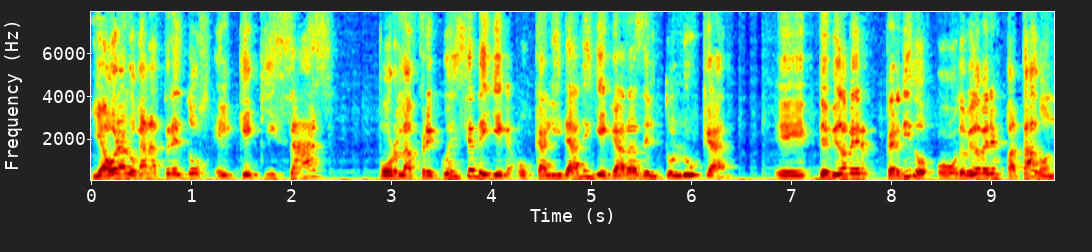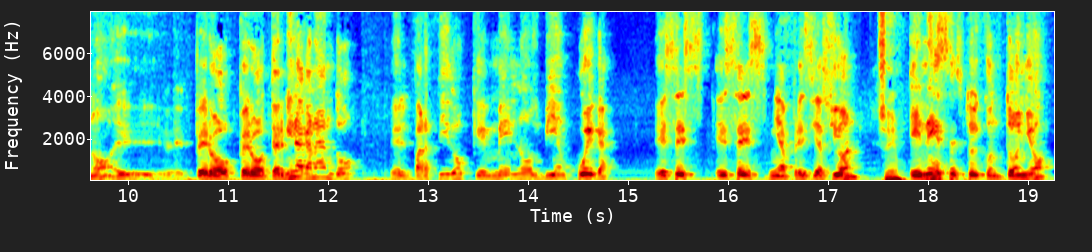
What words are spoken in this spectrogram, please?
y ahora lo gana 3-2, el que quizás por la frecuencia de llega o calidad de llegadas del Toluca, eh, debió de haber perdido o debió de haber empatado, ¿no? Eh, pero, pero termina ganando el partido que menos bien juega. Ese es, esa es mi apreciación. En ese estoy con Toño,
